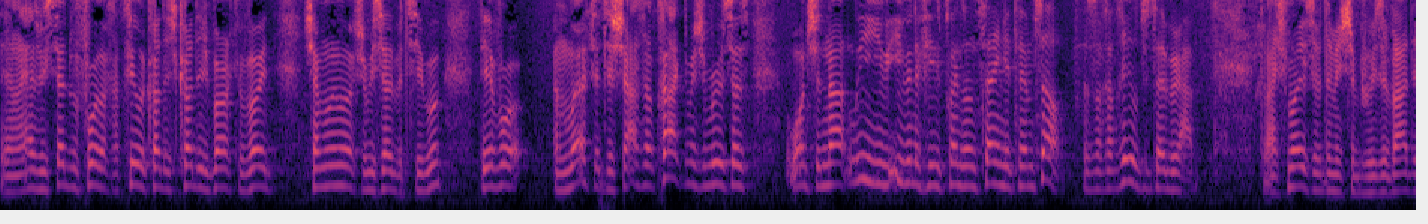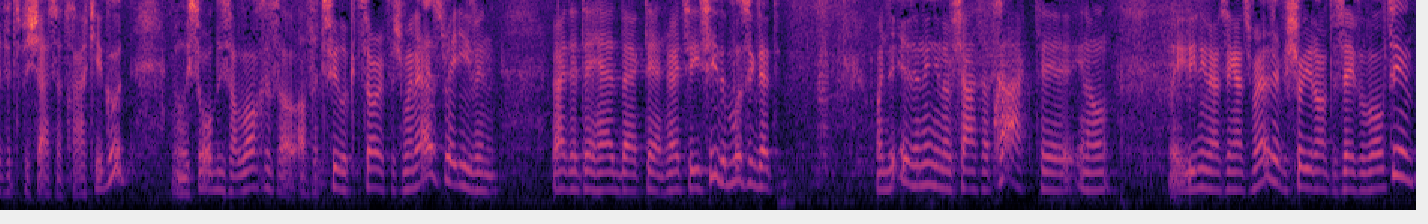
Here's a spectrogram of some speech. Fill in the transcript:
And as we said before, the Chatchila Kaddish Kaddish Baruch Kavoid Shem Limach should be said B'tzibur. Therefore, unless it's a Shas Chak, the Mishnah says one should not leave even if he plans on saying it to himself. Because the Chatchila should say B'rab. The Mashmois of the Mishnah is avad if it's B'Shas Chak, you're good. Mean, we saw all these halachas of a Tefillah Ketzari for Shemoneh Esrei even, right, that they had back then, right? So you see the musik that when there is an Indian of Shas Chak, you know, you didn't even have to sing Hashemah If sure you don't have to say for Voltzin,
